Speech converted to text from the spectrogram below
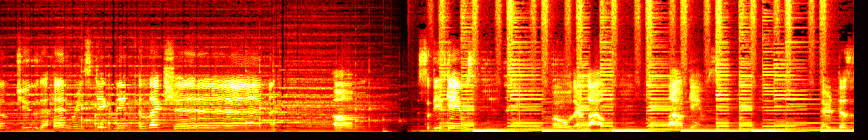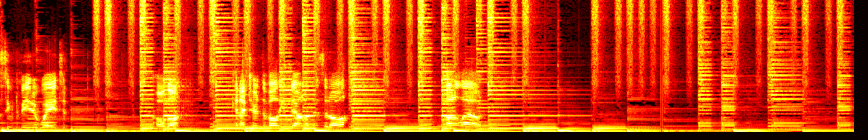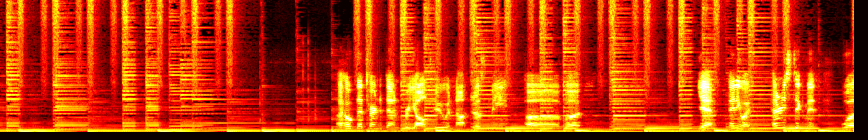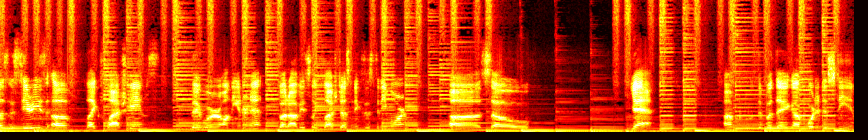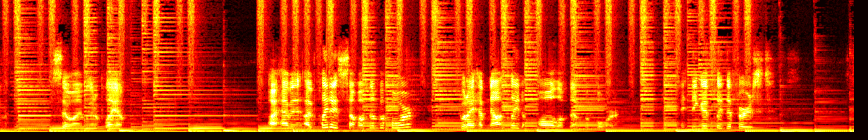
Welcome to the Henry Stickmin collection. Um, so these games, oh, they're loud, loud games. There doesn't seem to be a way to. Hold on. Can I turn the volume down on this at all? Kinda loud. I hope that turned it down for y'all too and not just me. Uh, but yeah. Anyway, Henry Stickmin was a series of like Flash games that were on the internet, but obviously Flash doesn't exist anymore. Uh, so yeah. Um, but they got ported to Steam, so I'm gonna play them. I haven't. I've played some of them before, but I have not played all of them before. I think I've played the first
